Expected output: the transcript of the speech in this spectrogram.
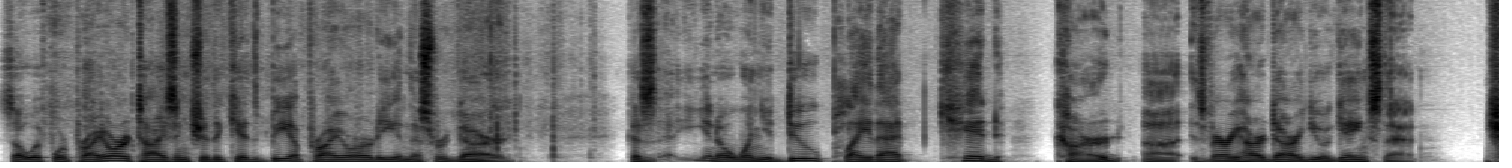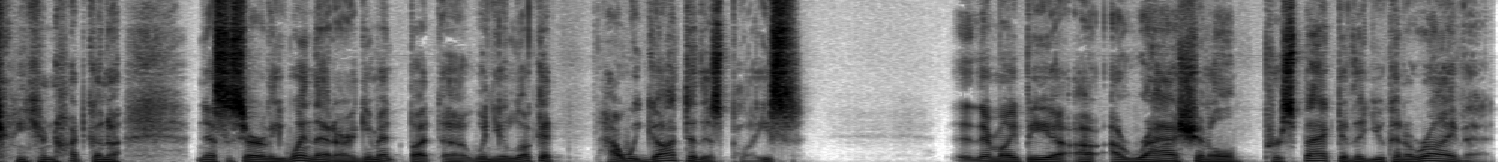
So if we're prioritizing, should the kids be a priority in this regard? Because, you know, when you do play that kid card, uh, it's very hard to argue against that. You're not going to necessarily win that argument, but uh, when you look at how we got to this place, there might be a, a, rational perspective that you can arrive at.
